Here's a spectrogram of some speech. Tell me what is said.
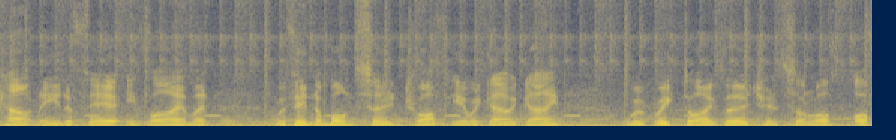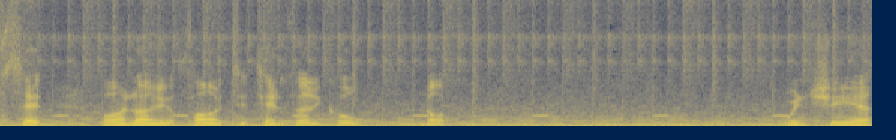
currently in a fair environment within the monsoon trough. Here we go again with weak divergence off offset by low 5 to 10 vertical knot wind shear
